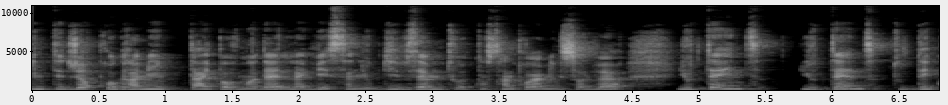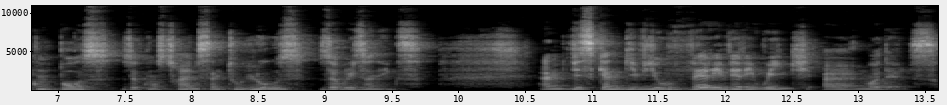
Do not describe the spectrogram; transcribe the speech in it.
integer programming type of model like this and you give them to a constraint programming solver, you tend, you tend to decompose the constraints and to lose the reasonings. And this can give you very, very weak uh, models.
